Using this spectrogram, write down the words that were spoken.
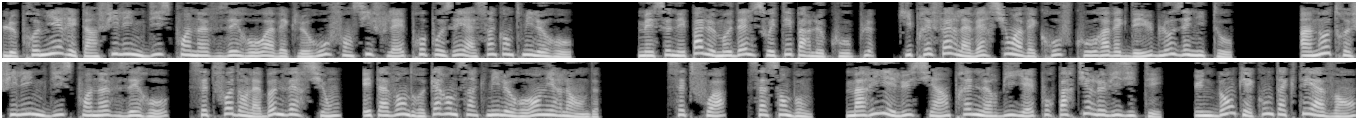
Le premier est un Feeling 10.90 avec le roof en sifflet proposé à 50 000 euros. Mais ce n'est pas le modèle souhaité par le couple, qui préfère la version avec roof court avec des hublots zénithaux. Un autre Feeling 10.90, cette fois dans la bonne version, est à vendre 45 000 euros en Irlande. Cette fois, ça sent bon. Marie et Lucien prennent leur billet pour partir le visiter. Une banque est contactée avant,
